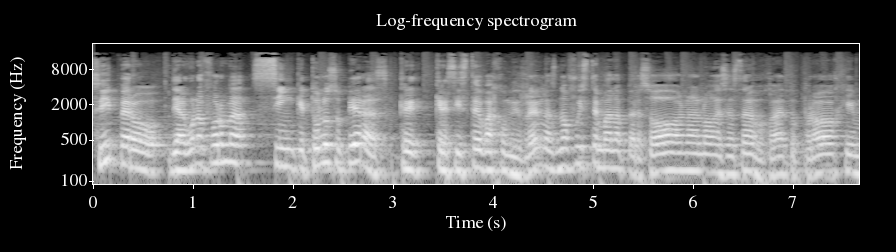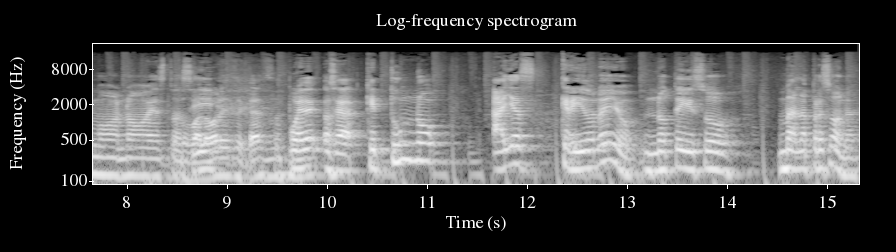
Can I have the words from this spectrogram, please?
sí, pero de alguna forma, sin que tú lo supieras, cre- creciste bajo mis reglas. No fuiste mala persona, no deseaste la mujer de tu prójimo, no esto Los así. valores de casa. Puede, o sea, que tú no hayas creído en ello, no te hizo mala persona.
